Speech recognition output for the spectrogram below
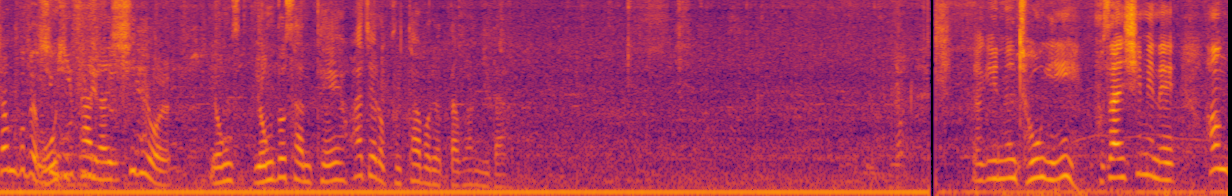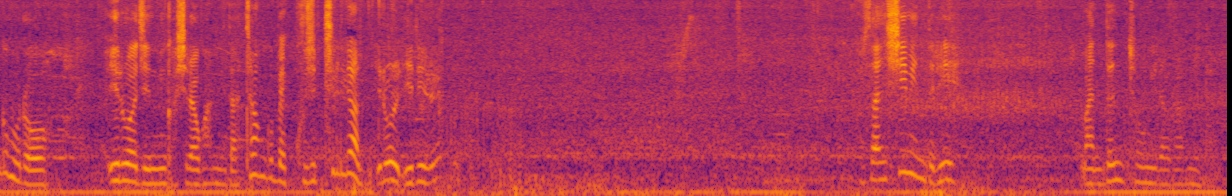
1954년 12월 용, 용도산태에 화재로 불타버렸다고 합니다. 여기 있는 종이 부산 시민의 헌금으로 이루어진 것이라고 합니다. 1997년 1월 1일 부산 시민들이 만든 종이라고 합니다.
